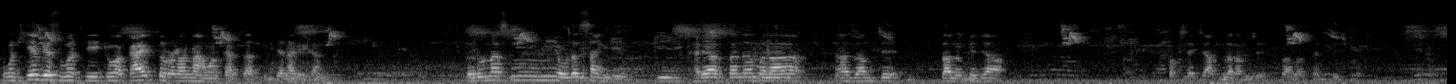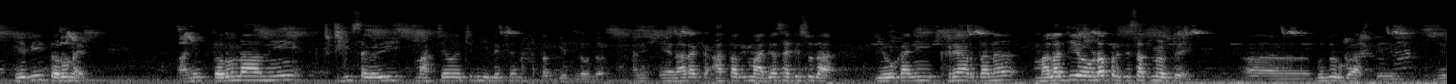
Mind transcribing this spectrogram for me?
कोणत्या बेसवरती किंवा काय तरुणांना आव्हान करतात तिथल्या नागरिकांना? तरुणासनी मी एवढंच सांगेन की खऱ्या अर्थानं मला आज आमचे तालुक्याच्या पक्षाचे आमदार आमचे बाबासाहेब देशमुख हे बी तरुण आहेत. आणि तरुणांनी ही सगळी मागच्या वेळेची बी इलेक्शन हातात घेतलं होतं. आणि येणाऱ्या आता बी माझ्यासाठी सुद्धा युवकांनी खऱ्या अर्थानं मला जी एवढा प्रतिसाद मिळतोय बुजुर्ग असतील जे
